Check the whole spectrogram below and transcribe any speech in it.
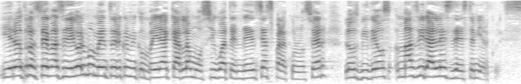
Y en otros temas, se llegó el momento de ir con mi compañera Carla Mosigua a Tendencias para conocer los videos más virales de este miércoles.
